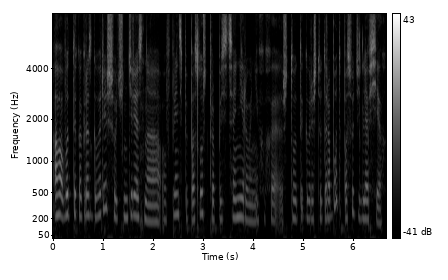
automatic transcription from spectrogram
А вот ты как раз говоришь, очень интересно, в принципе, послушать про позиционирование ХХ, что ты говоришь, что это работа, по сути, для всех.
